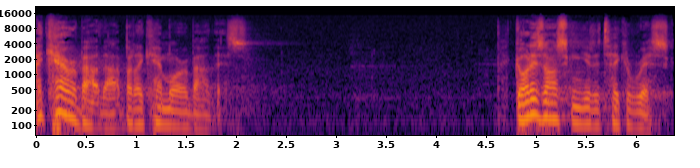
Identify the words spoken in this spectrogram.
I care about that, but I care more about this. God is asking you to take a risk.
